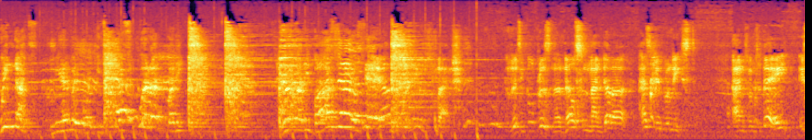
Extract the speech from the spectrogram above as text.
Wingnuts! Nee, my boy. Dis oor het, buddy. Hoor wat die baas sê. Prisoner Nelson Mandela has been released and from today is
